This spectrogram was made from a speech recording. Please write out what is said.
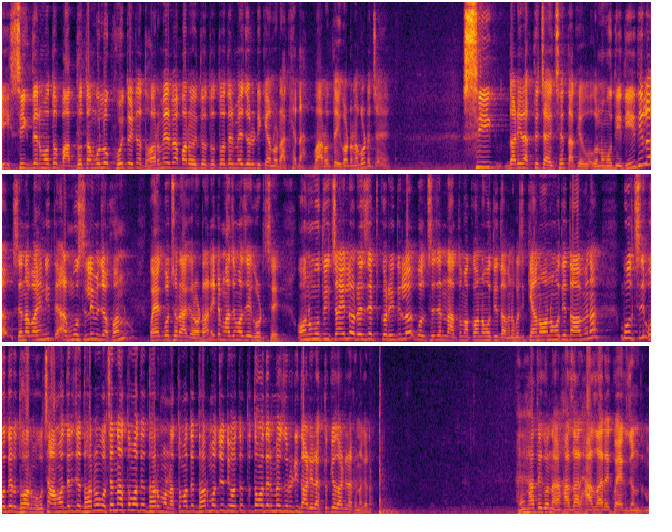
এই শিখদের মতো বাধ্যতামূলক হইতো, এটা ধর্মের ব্যাপার হইতো, তো তোদের মেজরিটি কেন রাখে না? ভারতে এই ঘটনা ঘটেছে। শিখ দাঁড়িয়ে রাখতে চাইছে, তাকে অনুমতি দিয়ে দিল সেনাবাহিনীতে। আর মুসলিম যখন কয়েক বছর আগে ঘটনা এটা মাঝে মাঝে ঘটছে। অনুমতি চাইলো রেজেক্ট করে দিল, বলছে যে না, তোমাকে অনুমতি দেওয়া হবে না। বলছে, কেন অনুমতি দেওয়া হবে না? বলছি, ওদের ধর্ম, বলছে, আমাদের যে ধর্ম, বলছে, না, তোমাদের ধর্ম না। তোমাদের ধর্ম যদি হতো, তো তোমাদের মেজরিটি দাঁড়িয়ে রাখতো। কেউ দাঁড়িয়ে রাখে না কেন? হ্যাঁ হাতে গোনা, হাজার, হাজারে কয়েকজন,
